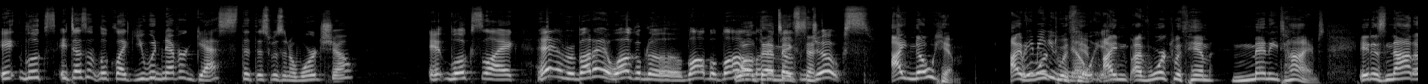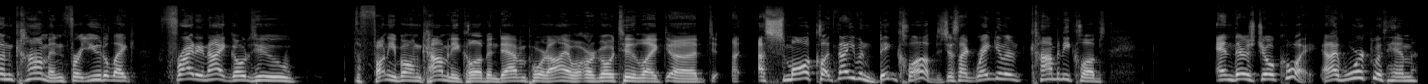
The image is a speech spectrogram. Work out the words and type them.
It looks. It doesn't look like you would never guess that this was an award show. It looks like, hey everybody, welcome to blah blah blah. Well, Let that me tell makes some sense. jokes. I know him. I've do you mean worked with know him. I, I've worked with him many times. It is not uncommon for you to like Friday night go to the Funny Bone Comedy Club in Davenport, Iowa, or go to like uh, a, small club. It's not even big clubs, just like regular comedy clubs. And there's Jo Koy, and I've worked with him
